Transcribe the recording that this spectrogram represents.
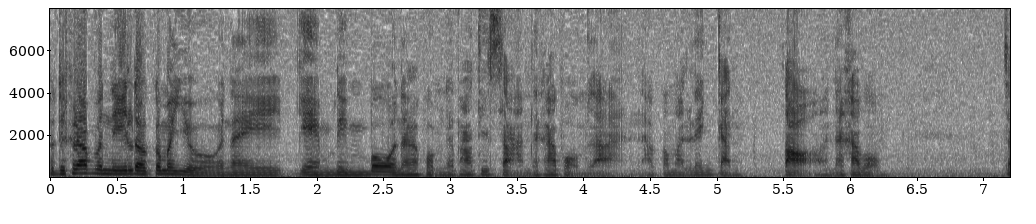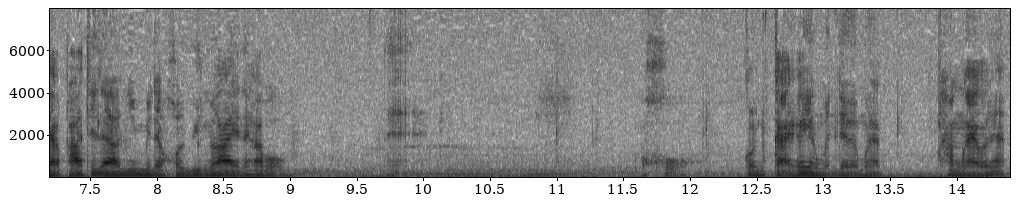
สวัสดีครับวันนี้เราก็มาอยู่ในเกม Limbo นะครับผมในพาร์ทที่ 3 นะครับผมล่ะแล้วก็มาเล่นกันต่อนะครับผม จากพาร์ทที่แล้วนี่มีแต่คนวิ่งไล่นะครับผมโอ้โหกลไกก็ยังเหมือนเดิมครับทำไงวะเนี่ย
